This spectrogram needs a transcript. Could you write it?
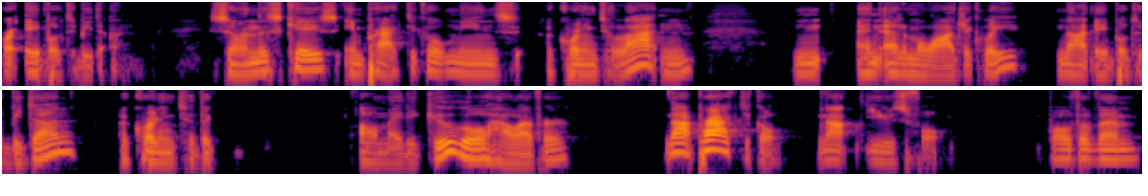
or able to be done. So in this case, impractical means, according to Latin and etymologically, not able to be done According to the almighty Google, however, not practical, not useful. Both of them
